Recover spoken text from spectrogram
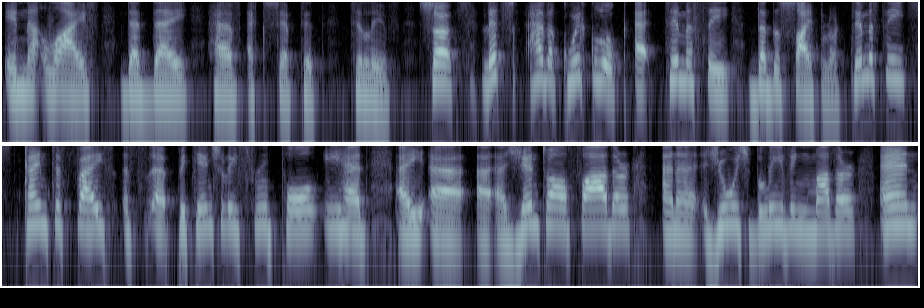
in that life that they have accepted to live. So let's have a quick look at Timothy the discipler. Timothy came to faith uh, uh potentially through Paul. He had a, uh, a Gentile father and a Jewish believing mother and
